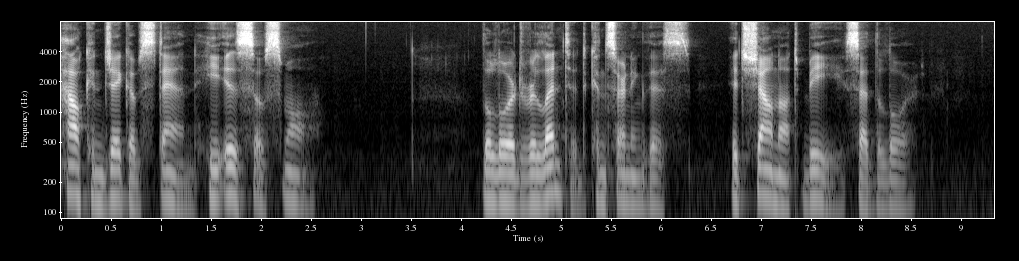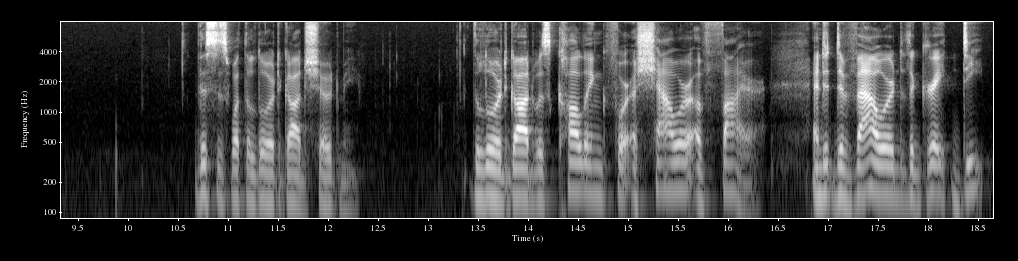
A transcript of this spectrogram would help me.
How can Jacob stand? He is so small. The Lord relented concerning this. It shall not be, said the Lord. This is what the Lord God showed me. The Lord God was calling for a shower of fire, and it devoured the great deep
